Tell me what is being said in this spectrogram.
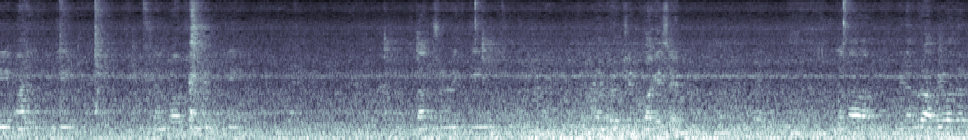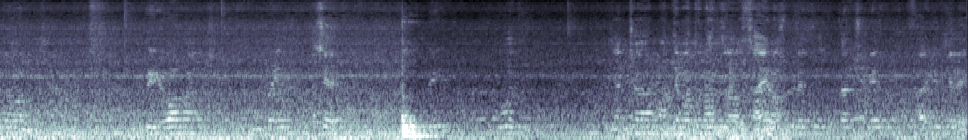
व्यक्ती माहिती श्यामराव व्यक्ती दानशूर व्यक्ती मनोरंजन बागेसाहेब त्यांना विनम्र अभिवादन करून मुंबई युवा मुंबई तसेच मुंबई यांच्या माध्यमातून आज साहेब हॉस्पिटलचे उत्तर शिबिर आयोजित केले.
